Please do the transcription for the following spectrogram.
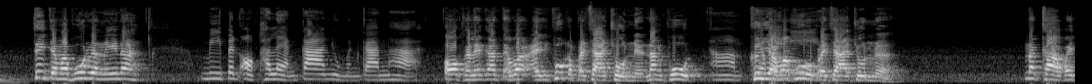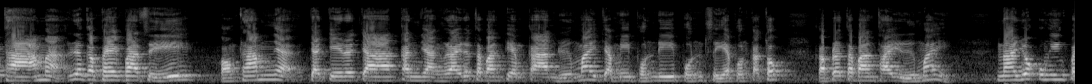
มที่จะมาพูดเรื่องนี้นะมีเป็นออกแถลงการณ์อยู่เหมือนกันค่ะ ออกแถลงการณ์แต่ว่าไอ้พูดกับประชาชนเนี่ยนั่งพูด อ่าคืออย่ามาพูดงกับประชาชนเนอะนักข่าวไปถามอะ เรื่องกำแพงภาษีของทรัมป์เนี่ยจะเจรจากันอย่างไรรัฐบาลเตรียมการ หรือไม่จะมีผลดีผลเสียผลกระทบกับรัฐบาลไทยหรือไม่ นายกองค์อิงไป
